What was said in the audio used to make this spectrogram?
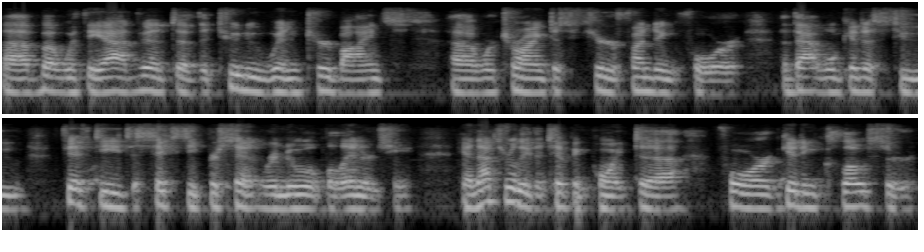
Uh, but with the advent of the two new wind turbines, we're trying to secure funding for that will get us to 50 to 60% renewable energy. And that's really the tipping point for getting closer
